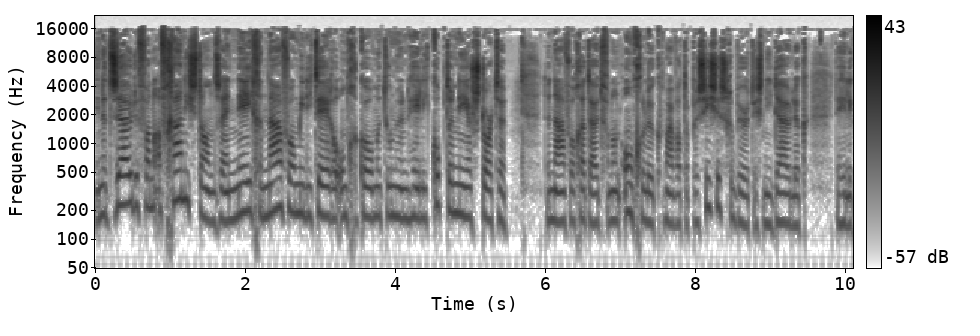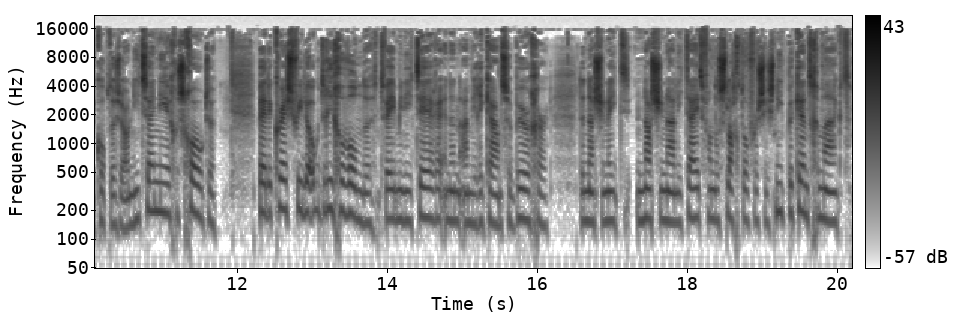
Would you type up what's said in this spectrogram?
In het zuiden van Afghanistan zijn negen NAVO-militairen omgekomen toen hun helikopter neerstortte. De NAVO gaat uit van een ongeluk, maar wat er precies is gebeurd is niet duidelijk. De helikopter zou niet zijn neergeschoten. Bij de crash vielen ook drie gewonden, twee militairen en een Amerikaanse burger. De nationali- nationaliteit van de slachtoffers is niet bekendgemaakt.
